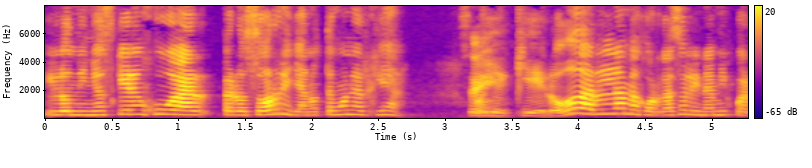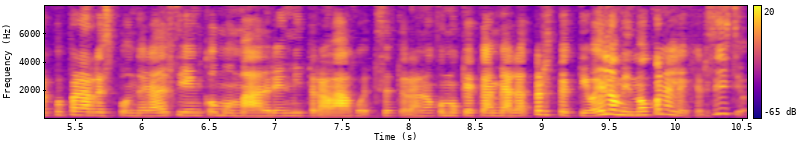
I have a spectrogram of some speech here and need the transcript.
y los niños quieren jugar, pero sorry, ya no tengo energía. Sí. Oye, quiero darle la mejor gasolina a mi cuerpo para responder al 100 como madre en mi trabajo, etcétera, ¿no? Como que cambiar la perspectiva y lo mismo con el ejercicio.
